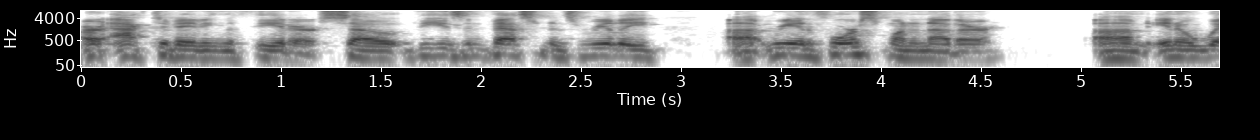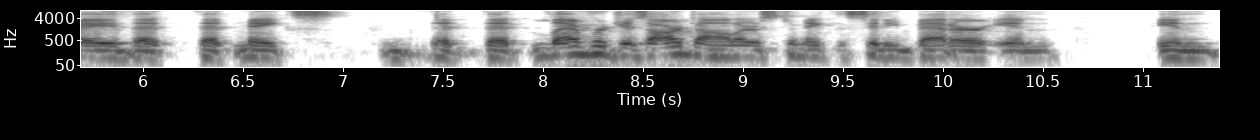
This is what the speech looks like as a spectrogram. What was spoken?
are activating the theater. So these investments really uh, reinforce one another um, in a way that that makes that that leverages our dollars to make the city better in in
